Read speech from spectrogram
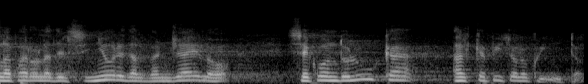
la parola del Signore dal Vangelo secondo Luca al capitolo quinto.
